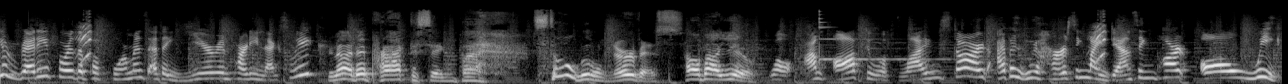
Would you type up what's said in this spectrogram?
You ready for the performance at the year end party next week? You know, I've been practicing, but still a little nervous. How about you? Well, I'm off to a flying start. I've been rehearsing my dancing part all week.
